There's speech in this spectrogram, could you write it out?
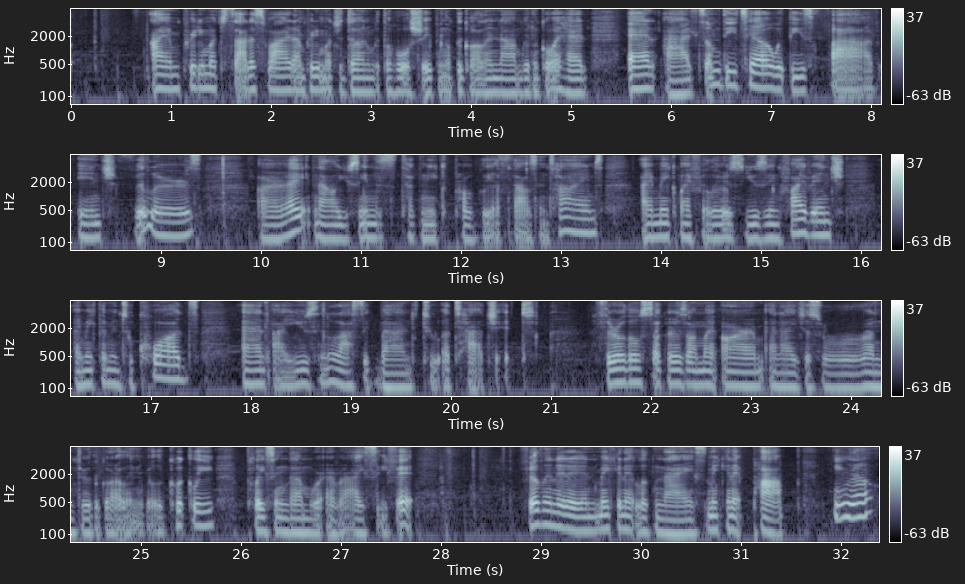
I am pretty much satisfied. I'm pretty much done with the whole shaping of the garland. Now I'm going to go ahead and add some detail with these five inch fillers. All right, now you've seen this technique probably a thousand times. I make my fillers using five inch. I make them into quads and I use an elastic band to attach it. Throw those suckers on my arm and I just run through the garland really quickly, placing them wherever I see fit filling it in, making it look nice, making it pop, you know?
